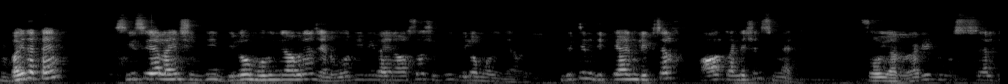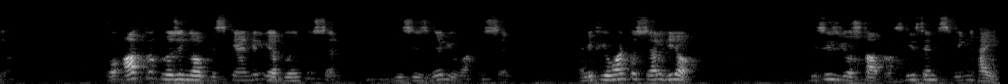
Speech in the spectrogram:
By the time CCI line should be below moving average and OBV line also should be below moving average. Within the candle itself, all conditions met. So you are ready to sell here. So after closing of this candle, you are going to sell. This is where you want to sell. And if you want to sell here, this is your stop loss. Recent swing high.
